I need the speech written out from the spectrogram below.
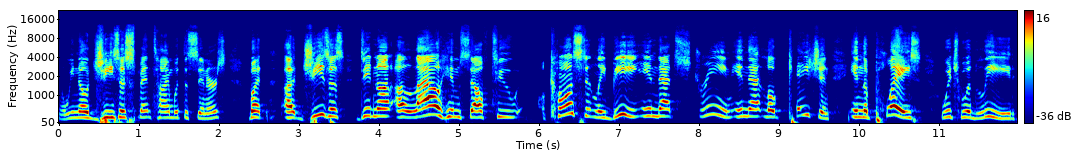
We know Jesus spent time with the sinners, but uh, Jesus did not allow himself to constantly be in that stream, in that location, in the place which would lead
